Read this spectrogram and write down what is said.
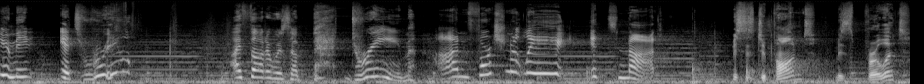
You mean it's real? I thought it was a bad dream. Unfortunately, it's not. Mrs. DuPont, Ms. Pruitt,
